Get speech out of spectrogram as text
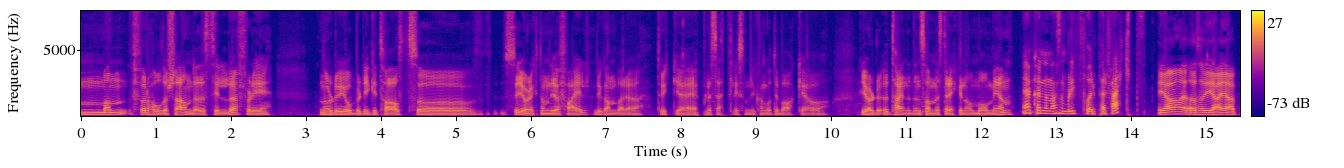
Man forholder seg annerledes til det, fordi når du jobber digitalt, så, så gjør det ikke noe om du gjør feil. Du kan bare trykke eplesett, liksom. Du kan gå tilbake og gjøre, tegne den samme streken om og om igjen. Ja, kan det nesten bli for perfekt? Ja, altså jeg er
